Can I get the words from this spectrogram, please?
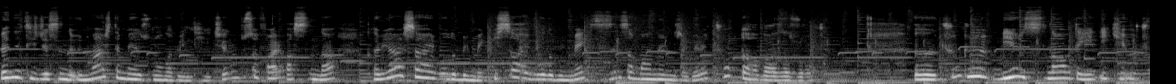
ve neticesinde üniversite mezunu olabildiği için bu sefer aslında kariyer sahibi olabilmek, iş sahibi olabilmek sizin zamanlarınıza göre çok daha fazla zor. Ee, Çünkü bir sınav değil, 2, 3,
